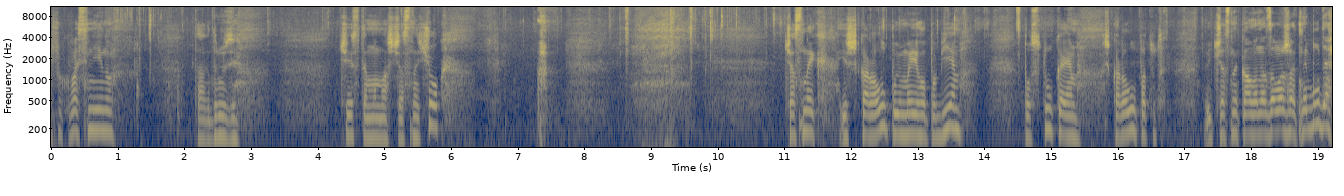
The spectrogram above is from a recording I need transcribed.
нашу квасніну. Так, друзі, чистимо наш часничок. Часник із шкаралупою, ми його поб'ємо, постукаємо. Шкаралупа тут від часника вона заважати не буде.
